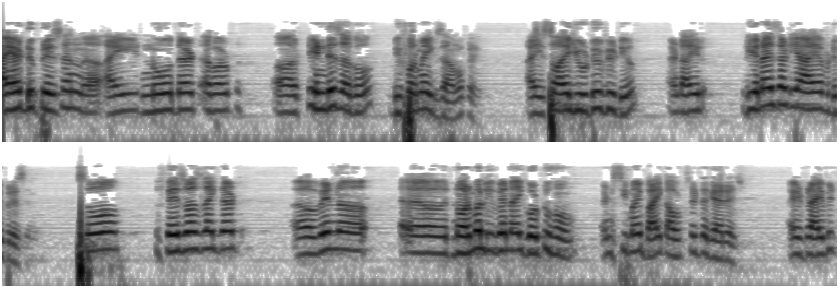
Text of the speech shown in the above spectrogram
I had depression I know that about ten days ago before my exam okay I saw I YouTube video and I realise that yeah I have depression so phase was like that when normal even I go to home and see my bike outside the garage I drive it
